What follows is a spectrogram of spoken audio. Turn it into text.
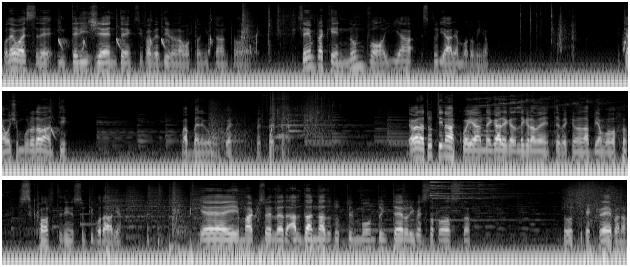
Volevo essere intelligente, si fa per dire una volta ogni tanto, ma sembra che non voglia studiare a modo mio. Mettiamoci un muro davanti? Va bene comunque, perfetto. E ora tutti in acqua e a negare allegramente perché non abbiamo scorte di nessun tipo d'aria. Yay, Maxwell ha dannato tutto il mondo intero di questo posto. Tutti che crepano.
